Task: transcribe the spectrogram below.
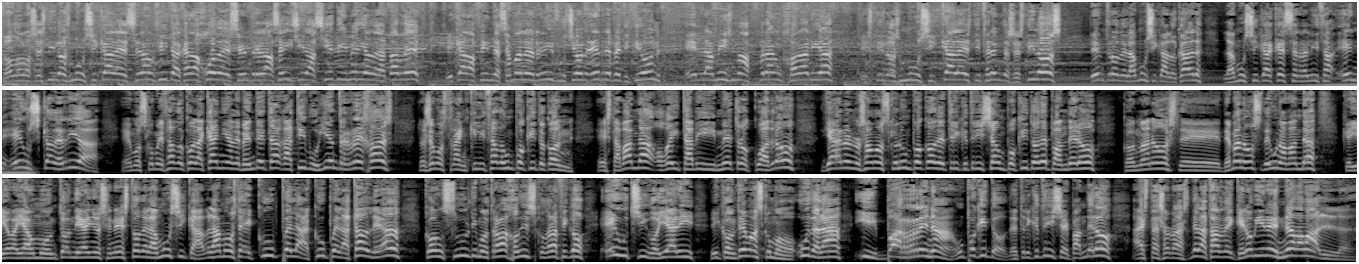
todos los estilos musicales se dan cita cada jueves entre las 6 y las 7 y media de la tarde y cada fin de semana en redifusión, en repetición, en la misma franja horaria, estilos musicales, diferentes estilos dentro de la música local, la música que se realiza en Euskal Herria. Hemos comenzado con la caña de Vendetta, Gatibu y Entre Rejas, nos hemos tranquilizado un poquito con esta banda, Ogeitabi Metro Cuadro, y ahora nos vamos con un poco de triqui un poquito de pandero, con manos de, de manos de una banda que lleva ya un montón de años en esto de la música. Hablamos de Cúpela, Cúpela Taldea, con su último trabajo discográfico, Euchi Goyari, y con temas como Udara y Barrena. Un poquito de triqui y pandero a estas horas de la tarde que no viene nada mal.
